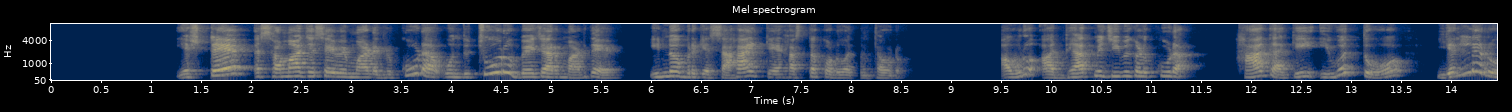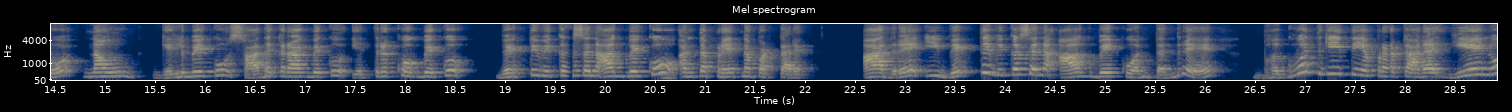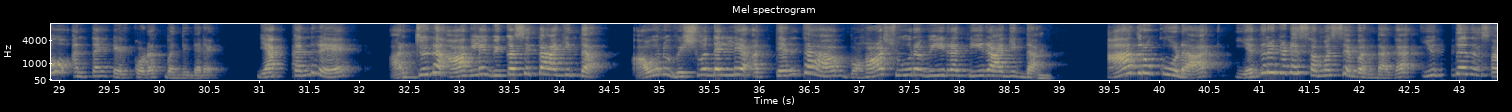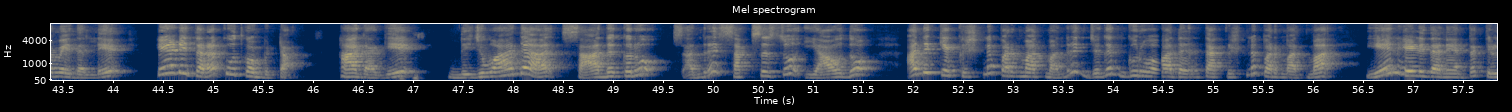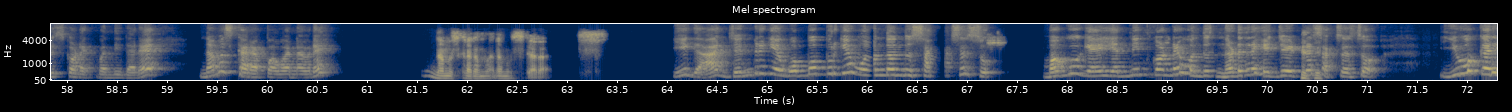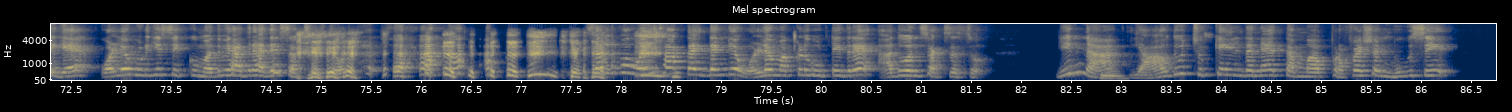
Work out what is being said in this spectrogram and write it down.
ಎಷ್ಟೇ ಸಮಾಜ ಸೇವೆ ಮಾಡಿದ್ರು ಕೂಡ ಒಂದು ಚೂರು ಬೇಜಾರು ಮಾಡದೆ ಇನ್ನೊಬ್ಬರಿಗೆ ಸಹಾಯಕ್ಕೆ ಹಸ್ತ ಕೊಡುವಂಥವ್ರು. ಅವರು ಆಧ್ಯಾತ್ಮ ಜೀವಿಗಳು ಕೂಡ. ಹಾಗಾಗಿ ಇವತ್ತು ಎಲ್ಲರೂ ನಾವು ಗೆಲ್ಲಬೇಕು ಸಾಧಕರಾಗಬೇಕು, ಎತ್ತರಕ್ಕೆ ಹೋಗ್ಬೇಕು, ವ್ಯಕ್ತಿ ವಿಕಸನ ಆಗ್ಬೇಕು ಅಂತ ಪ್ರಯತ್ನ ಪಡ್ತಾರೆ. ಆದ್ರೆ ಈ ವ್ಯಕ್ತಿ ವಿಕಸನ ಆಗ್ಬೇಕು ಅಂತಂದ್ರೆ ಭಗವದ್ಗೀತೆಯ ಪ್ರಕಾರ ಏನು ಅಂತ ಹೇಳ್ಕೊಡಕ್ ಬಂದಿದ್ದಾರೆ. ಯಾಕಂದ್ರೆ ಅರ್ಜುನ ಆಗ್ಲೇ ವಿಕಸಿತ ಆಗಿದ್ದ. ಅವನು ವಿಶ್ವದಲ್ಲೇ ಅತ್ಯಂತ ಮಹಾಶೂರ ವೀರ ಧೀರ ಆಗಿದ್ದ. ಆದ್ರೂ ಕೂಡ ಎದುರುಗಡೆ ಸಮಸ್ಯೆ ಬಂದಾಗ ಯುದ್ಧದ ಸಮಯದಲ್ಲಿ ಹೇಳಿ ತರ ಕೂತ್ಕೊಂಡ್ಬಿಟ್ಟ. ಹಾಗಾಗಿ ನಿಜವಾದ ಸಾಧಕರು ಅಂದ್ರೆ ಸಕ್ಸಸ್ಸು ಯಾವುದೋ ಅದಕ್ಕೆ ಕೃಷ್ಣ ಪರಮಾತ್ಮ ಅಂದ್ರೆ ಜಗದ್ಗುರುವಾದಂತ ಕೃಷ್ಣ ಪರಮಾತ್ಮ ಏನ್ ಹೇಳಿದಾನೆ ಅಂತ ತಿಳಿಸ್ಕೊಡಕ್ ಬಂದಿದ್ದಾರೆ. ನಮಸ್ಕಾರ ಪವನ್ ಅವರೇ. ನಮಸ್ಕಾರಮ್ಮ ನಮಸ್ಕಾರ. ಈಗ ಜನರಿಗೆ ಒಬ್ಬೊಬ್ಬರಿಗೆ ಒಂದೊಂದು ಸಕ್ಸಸ್ ಮಗುಗೆ ಎದ್ ನಿಂತ್ಕೊಂಡ್ರೆ ಒಂದು ನಡೆದ್ರೆ ಹೆಜ್ಜೆ ಇಟ್ಟರೆ ಸಕ್ಸಸ್ಸು ಯುವಕರಿಗೆ ಒಳ್ಳೆ ಹುಡುಗಿ ಸಿಕ್ಕು ಮದುವೆ ಆದ್ರೆ ಅದೇ ಸಕ್ಸಸ್ ಸ್ವಲ್ಪ ವಯಸ್ಸಾಗ್ತಾ ಇದ್ದಂಗೆ ಒಳ್ಳೆ ಮಕ್ಕಳು ಹುಟ್ಟಿದ್ರೆ ಅದು ಒಂದು ಸಕ್ಸಸ್ ಇನ್ನ ಯಾವುದು ಯಾವ್ದು ಚುಕ್ಕೆ ಇಲ್ದನೆ ತಮ್ಮ ಪ್ರೊಫೆಷನ್ ಮುಗಿಸಿ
